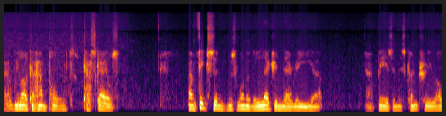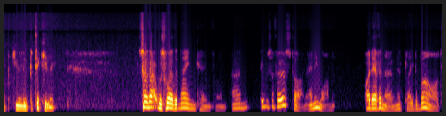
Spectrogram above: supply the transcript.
uh, we like our hand pulled cask ales. And Theakston was one of the legendary uh, uh, beers in this country, well, Peculier particularly. So that was where the name came from. And it was the first time anyone I'd ever known had played a bard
